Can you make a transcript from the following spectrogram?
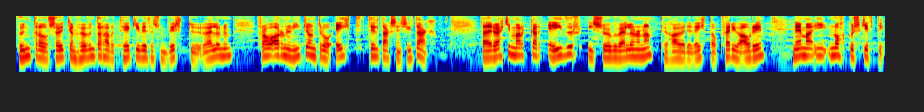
117 höfundar hafa tekið við þessum virtu velunum frá árunum 1901 til dagsins í dag. Það eru ekki margar eyður í sögu velununa, þau hafa verið veitt á hverju ári, nema í nokkur skipti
